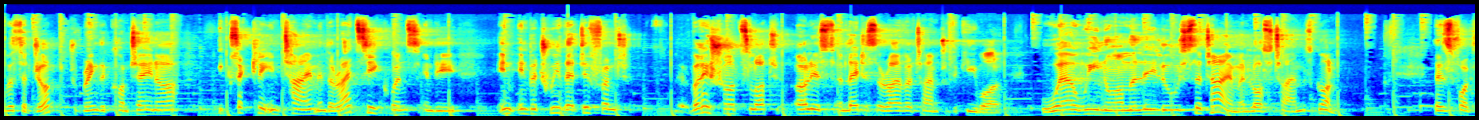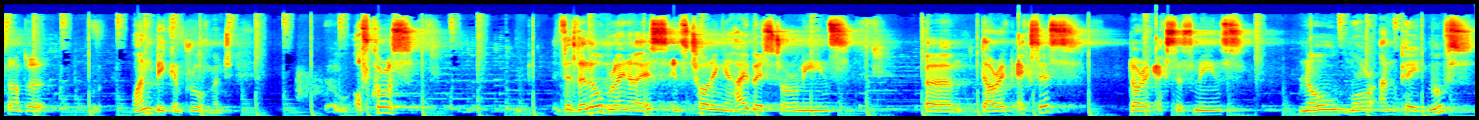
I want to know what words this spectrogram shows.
with the job to bring the container exactly in time, in the right sequence, in the in, in between the different very short slot, earliest and latest arrival time to the quay wall, where we normally lose the time and lost time is gone. This is, for example, one big improvement. Of course, the, the low-brainer is installing a high bay store means um, direct access. Direct access means no more unpaid moves,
